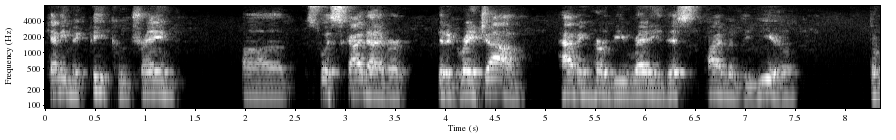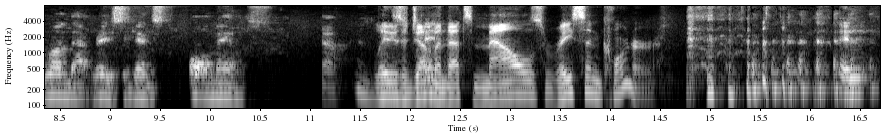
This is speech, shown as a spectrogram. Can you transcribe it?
Kenny McPeek, who trained uh, Swiss Skydiver, did a great job having her be ready this time of the year to run that race against all males. Yeah. Ladies and gentlemen, that's Mal's Racing Corner. And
